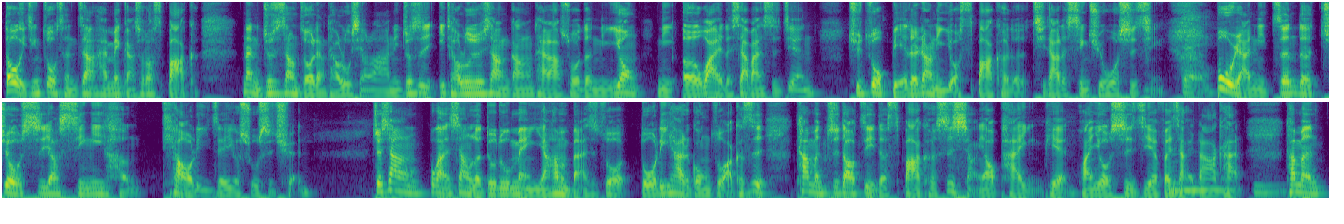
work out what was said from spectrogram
都已经做成这样，还没感受到 spark，那你就是这样走两条路线啦。你就是一条路，就像刚刚泰拉说的，你用你额外的下班时间去做别的，让你有 spark 的其他的兴趣或事情。对，不然你真的就是要心一横。跳离这一个舒适圈，就像不管像 The Doodoo Man 一样，他们本来是做多厉害的工作啊，可是他们知道自己的 Spark 是想要拍影片环游世界，分享给大家看。嗯嗯、他们，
